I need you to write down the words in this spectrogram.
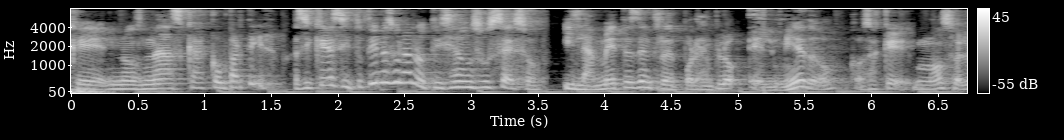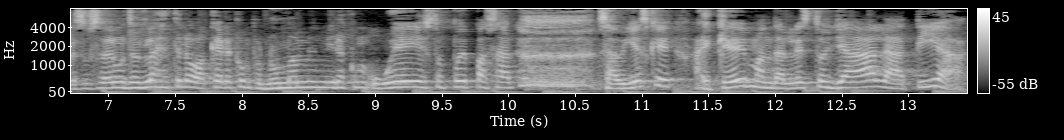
que nos nazca compartir. Así que si tú tienes una noticia de un suceso y la metes dentro de, por ejemplo, el miedo, cosa que no suele suceder mucho, la gente lo va a querer como no mames, mira cómo güey, esto puede pasar. Sabías que hay que mandarle esto ya a la tía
